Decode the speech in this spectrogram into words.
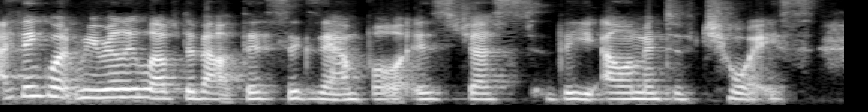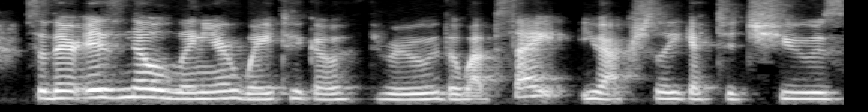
I think what we really loved about this example is just the element of choice. So there is no linear way to go through the website. You actually get to choose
